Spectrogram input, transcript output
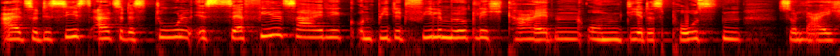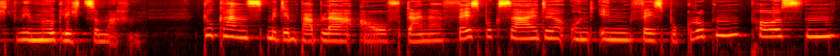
Also du siehst also, das Tool ist sehr vielseitig und bietet viele Möglichkeiten, um dir das Posten so leicht wie möglich zu machen. Du kannst mit dem Bubbler auf deiner Facebook-Seite und in Facebook-Gruppen posten.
